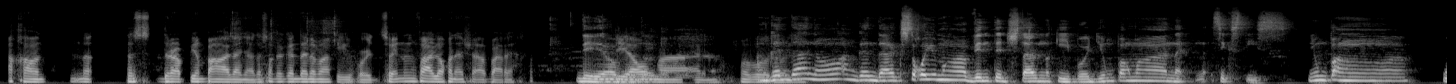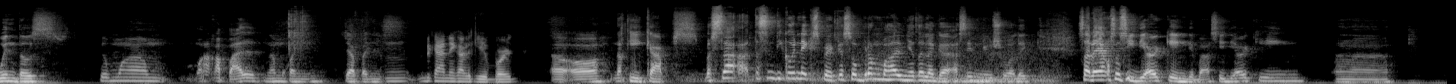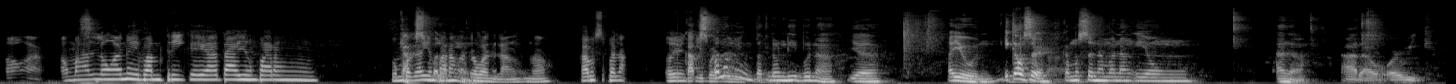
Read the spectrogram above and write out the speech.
account na tapos drop yung pangalan niya, tapos ang gaganda ng mga keyboard. So, in-unfollow ko na siya para Hindi, hindi budol. ako ma, ano, Ang ganda, no? Ang ganda. Gusto ko yung mga vintage style na keyboard. Yung pang mga na- na- 60s. Yung pang Windows. Yung mga makakapal na mukhang Japanese. Mm, mechanical keyboard. Oo, na keycaps. Basta, tas hindi ko na-expect kasi sobrang mahal niya talaga as in usual. Like, sanay ako sa CDR King, di ba? CDR King. Uh, Oo nga. Ang mahal nung ano eh, parang 3K yata yung parang, kumbaga Caps yung pa lang parang yun. katawan lang, no? Caps pa lang. O yung caps pa lang na yun, 3,000 na. Yeah. Ayun. Ikaw, sir, kamusta naman ang iyong, ano, araw or week?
